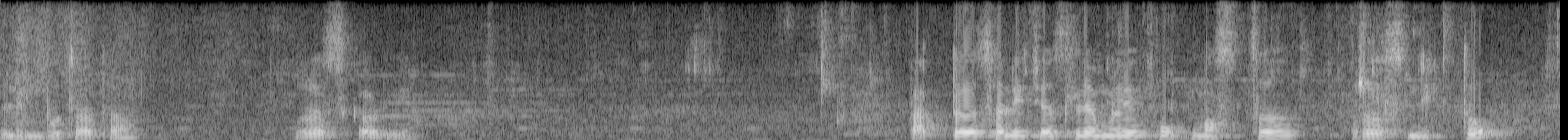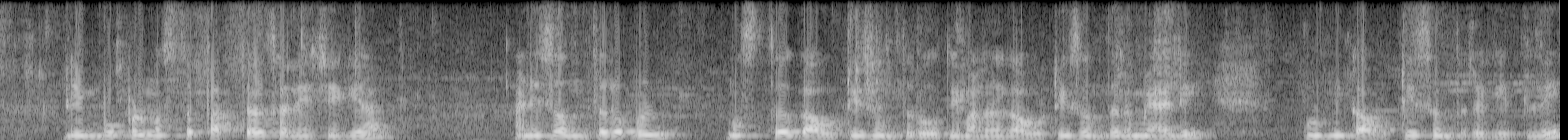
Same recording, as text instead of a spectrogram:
लिंबूचा आता रस काढूया. पातळ सालीची असल्यामुळे खूप मस्त रस निघतो. लिंबू पण मस्त पातळ सालीची घ्या. आणि संत्रं पण मस्त गावठी संत्रं होती. मला गावठी संत्र मिळाली म्हणून मी गावठी संत्रं घेतली.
